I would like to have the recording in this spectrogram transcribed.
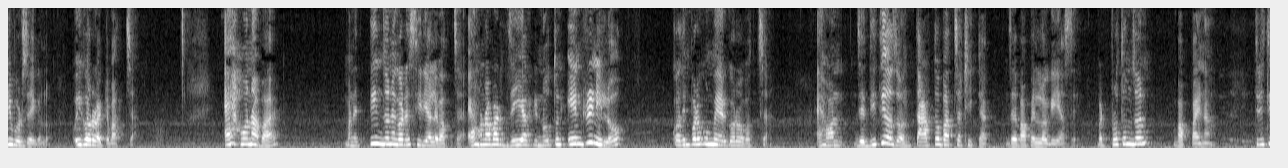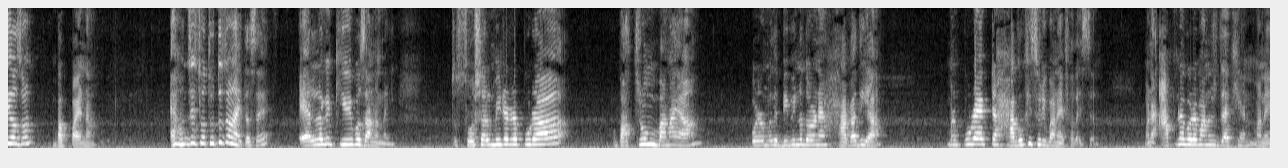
ডিভোর্স হয়ে গেল। ওই ঘরেও একটা বাচ্চা। এখন আবার মানে তিনজনে ঘরে সিরিয়ালে বাচ্চা। এখন আবার যেই আর নতুন এন্ট্রি নিল, কদিন পরে মেয়ের ঘরেও বাচ্চা। এখন যে দ্বিতীয়জন, তার তো বাচ্চা ঠিকঠাক, যে বাপের লগেই আছে। বাট প্রথমজন বাপ পায় না, তৃতীয়জন বাপ পায় না। এখন যে চতুর্থ জন আইতাছে, এর লগে কি হইব জানা নাই। তো সোশ্যাল মিডিয়াটা পুরা বাথরুম বানায়া ওটার মধ্যে বিভিন্ন ধরনের হাগা দিয়া মানে পুরো একটা হাগু খিচুড়ি বানাই ফেলাইছেন। মানে আপনার ঘরে মানুষ দেখেন মানে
